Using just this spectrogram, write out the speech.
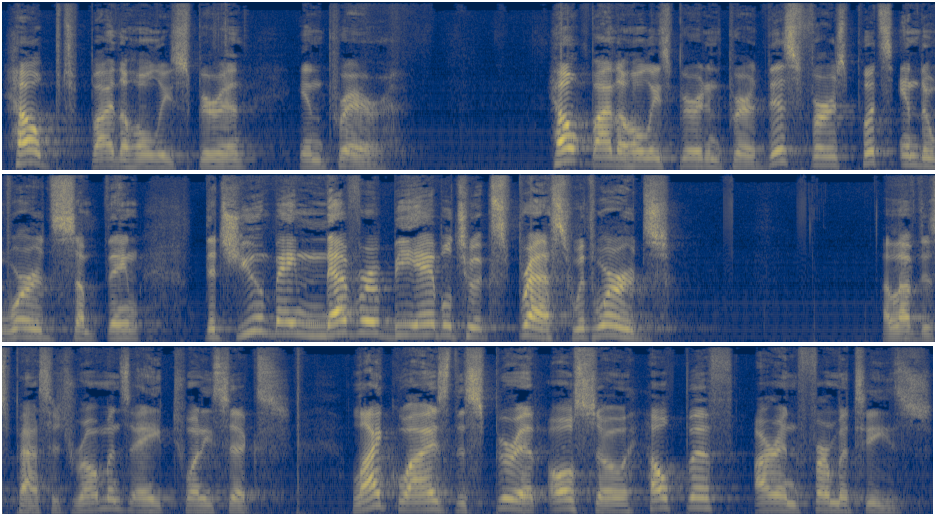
Helped by the Holy Spirit in prayer helped by the Holy Spirit in prayer. This verse puts into words something that you may never be able to express with words. I love this passage, Romans 8 26. Likewise, the Spirit also helpeth our infirmities.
